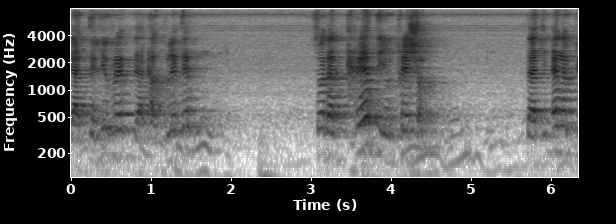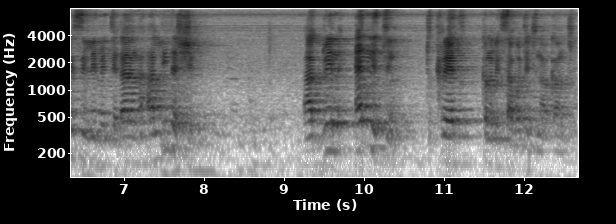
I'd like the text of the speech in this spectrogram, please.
They are deliberate, they are calculated, so that create the impression that the NNPC Limited and our leadership are doing anything to create economic sabotage in our country.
